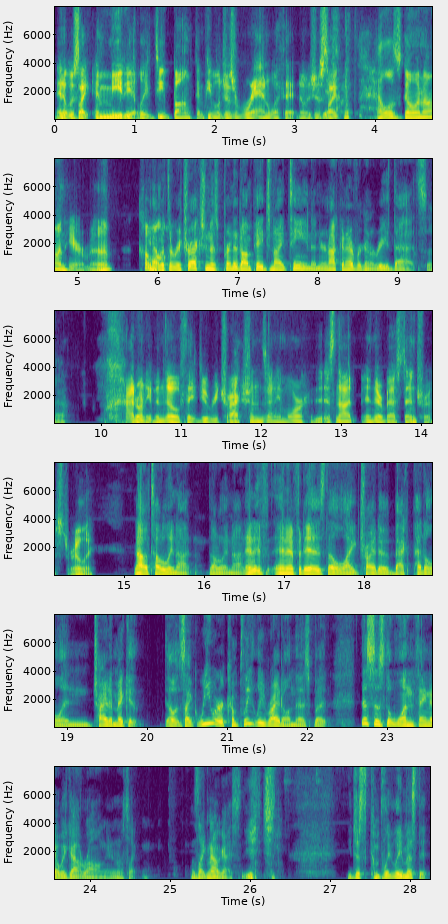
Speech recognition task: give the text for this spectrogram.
and it was like immediately debunked and people just ran with it. And it was just Yeah. like, what the hell is going on here, man? Come yeah, on. but the retraction is printed on page 19, and you're not gonna ever going to read that. So I don't even know if they do retractions anymore. It's not in their best interest, really. No, totally not. Totally not. And if and if it is, they'll like try to backpedal and try to make it. oh, It's like we were completely right on this, but this is the one thing that we got wrong. And it was like, I was like, no, guys, you just you just completely missed it.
